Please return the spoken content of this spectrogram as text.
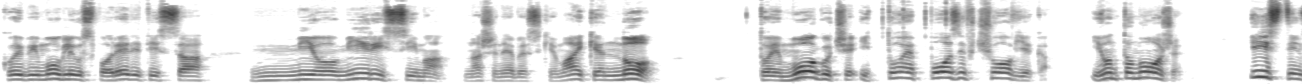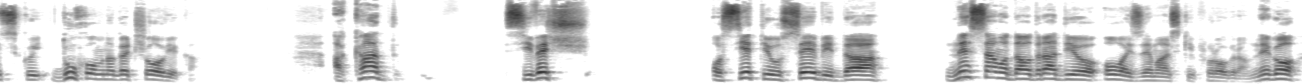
koji bi mogli usporediti sa miomirisima naše nebeske majke, no to je moguće i to je poziv čovjeka. I on to može. Istinski duhovnog čovjeka. A kad si već osjetio u sebi da ne samo da odradio ovaj zemaljski program, nego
